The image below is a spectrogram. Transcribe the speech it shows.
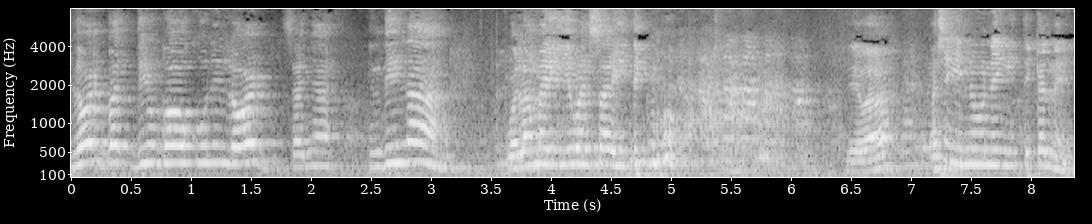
Lord, ba't di mo ba ako Lord? Sabi niya, hindi na. Walang may iwan sa itik mo. Di ba? Kasi inuna yung itikan eh.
